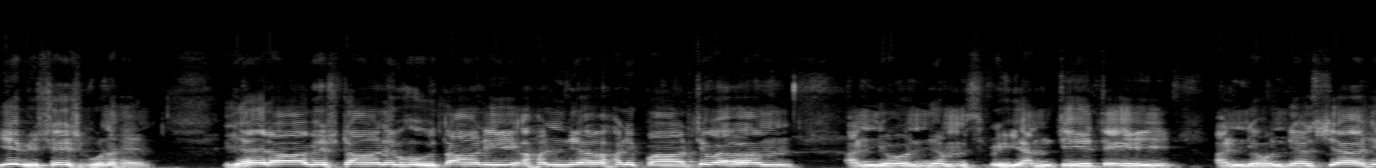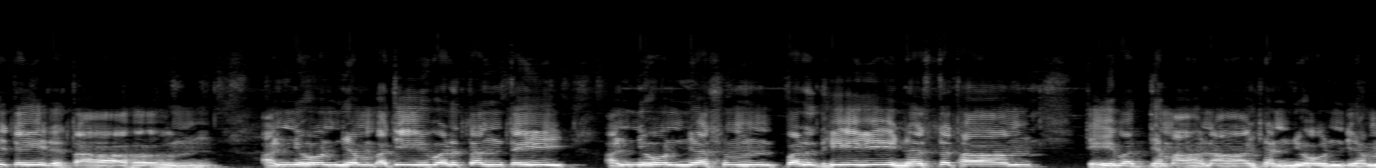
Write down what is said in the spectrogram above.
ये विशेष गुण है। यैराविष्टानि भूतानि अहन्य हनि पार्थिव अन्योन्यम स्पृहते अन्योन्य हितेरता। अन्योन्यम अतिवर्तन्ते अन्योन्य परधीनस्तथा ते बध्यमानान्योन्यम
